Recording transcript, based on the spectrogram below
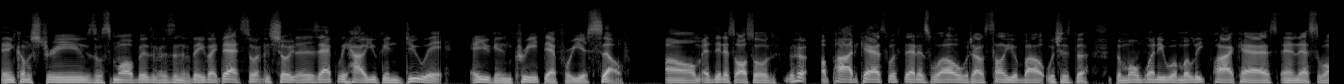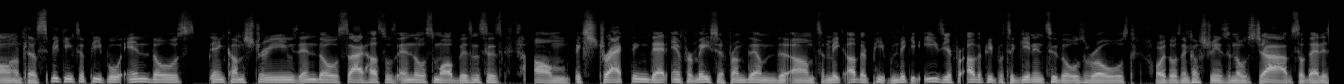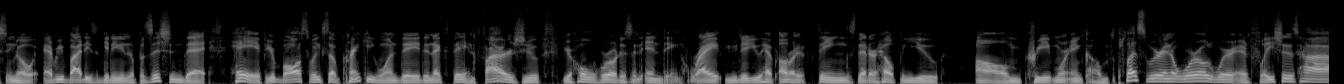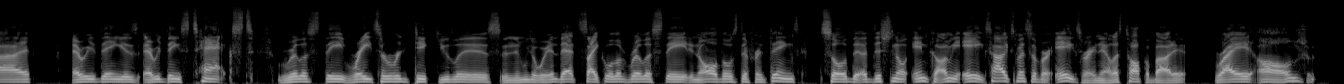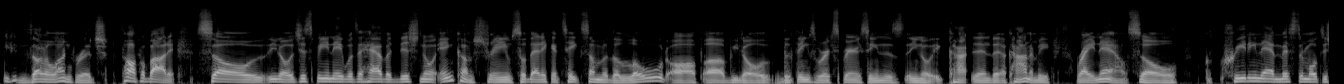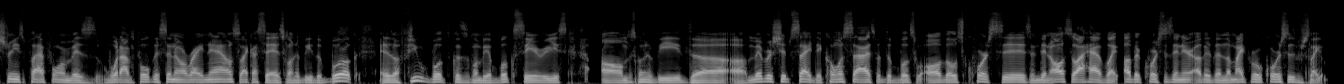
income streams or small businesses and things like that. So it can show you exactly how you can do it and you can create that for yourself. Um, and then it's also a podcast with that as well, which I was telling you about, which is the the Mo Money with Malik podcast, and that's on speaking to people in those income streams, in those side hustles, in those small businesses, um, extracting that information from them to, um, to make other people make it easier for other people to get into those roles or those income streams and those jobs, so that it's you know everybody's getting in a position that hey, if your boss wakes up cranky one day, the next day and fires you, your whole world isn't ending, right? You you have other Right. things that are helping you um create more income. Plus, we're in a world where inflation is high. Everything is everything's taxed. Real estate rates are ridiculous, and you know we're in that cycle of real estate and all those different things. So the additional income. I mean, eggs. How expensive are eggs right now? Let's talk about it. Right? Um, Zara Rich. talk about it. So, you know, just being able to have additional income streams so that it can take some of the load off of, you know, the things we're experiencing is, you know, in the economy right now. So creating that Mr. Multi Streams platform is what I'm focusing on right now. So like I said, it's going to be the book. And there's a few books because it's going to be a book series. Um, it's going to be the uh, membership site that coincides with the books with all those courses. And then also I have like other courses in there other than the micro courses, which like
